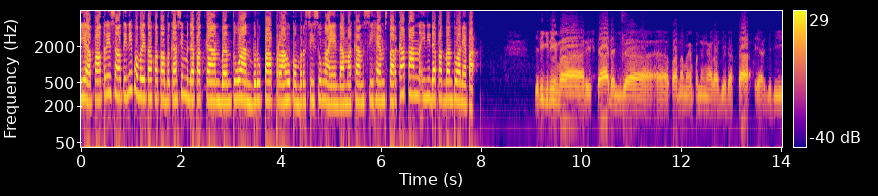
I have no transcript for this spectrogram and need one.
Iya Pak Tri, saat ini pemerintah kota Bekasi mendapatkan bantuan berupa perahu pembersih sungai yang dinamakan si Hamstar. Kapan ini dapat bantuan ya Pak? Jadi gini Mbak Rizka dan juga eh, apa namanya pendengar Radio Data ya. Jadi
